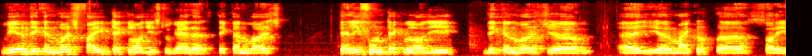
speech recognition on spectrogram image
where they converge five technologies together. They converge telephone technology, they converge uh, uh, your micro, uh, sorry,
